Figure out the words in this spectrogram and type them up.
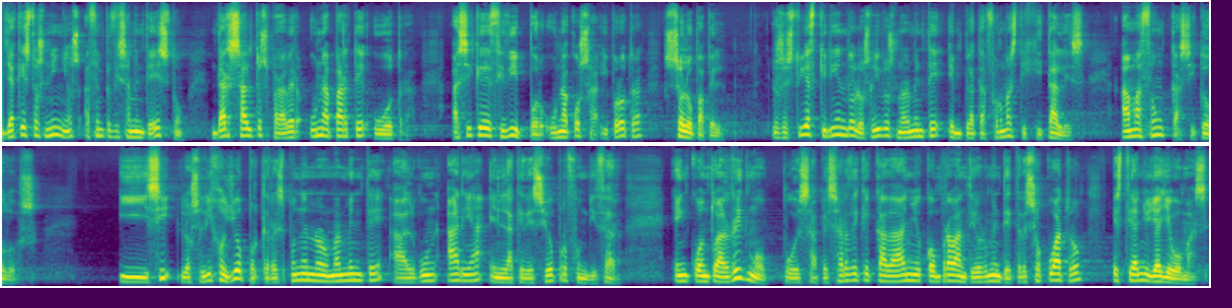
ya que estos niños hacen precisamente esto, dar saltos para ver una parte u otra. Así que decidí por una cosa y por otra solo papel. Los estoy adquiriendo los libros normalmente en plataformas digitales, Amazon casi todos. Y sí, los elijo yo porque responden normalmente a algún área en la que deseo profundizar. En cuanto al ritmo, pues a pesar de que cada año compraba anteriormente tres o cuatro, este año ya llevo más.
